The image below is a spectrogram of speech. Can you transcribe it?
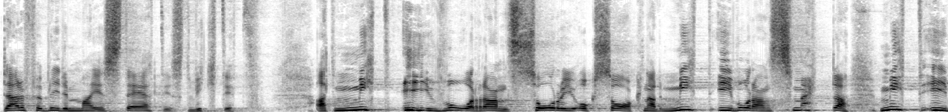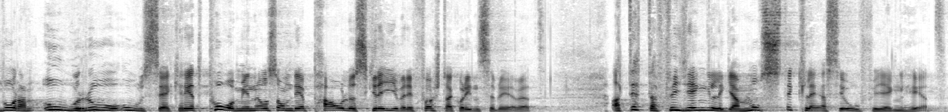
Därför blir det majestätiskt viktigt att mitt i våran sorg och saknad, mitt i våran smärta, mitt i våran oro och osäkerhet påminner oss om det Paulus skriver i första Korinthierbrevet. Att detta förgängliga måste kläs i oförgänglighet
